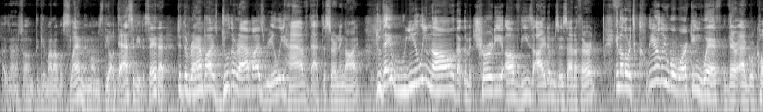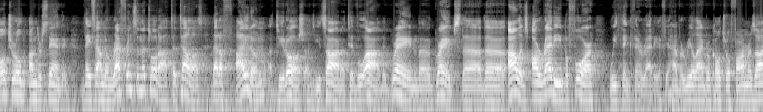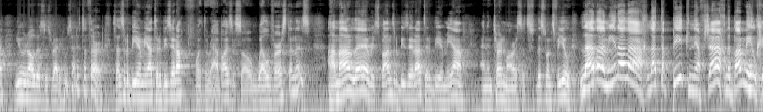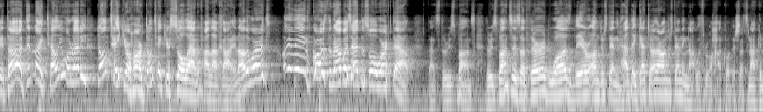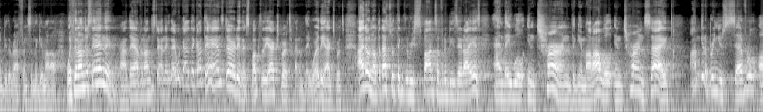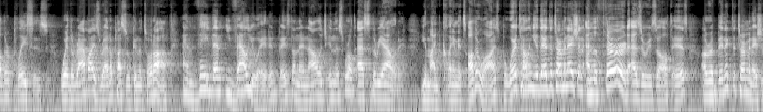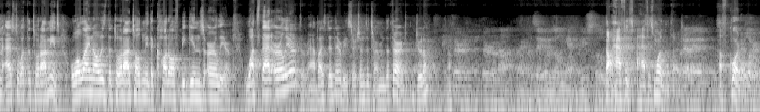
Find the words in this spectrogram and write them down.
Bizera, the Gemara will slam him, almost the audacity to say that. Did the rabbis, do the rabbis really have that discerning eye? Do they really know that the maturity of these items is at a third? In other words, clearly we're working with their agricultural understanding. They found a reference in the Torah to tell us that an item, a tirosh, a yitzar, a tevuah, the grain, the grapes, the, the olives, are ready before we think they're ready. If you have a real agricultural farmer's eye, you know this is ready. Who said it's a third? Says Rabbi Yirmiyah Rabbi Zera. What, the rabbis are so well versed in this? Amar le responds Rabbi Zera to Rabbi Yirmiyah. And in turn, Morris, this one's for you. Didn't I tell you already? Don't take your heart, don't take your soul out of halacha. In other words, what do you mean? Of course, the rabbis had this all worked out. That's the response. The response is a third was their understanding. How'd they get to their understanding? Not with Ruach HaKodesh. That's not going to be the reference in the Gemara. With an understanding. How'd they have an understanding? They, got, they got their hands dirty. They spoke to the experts. They were the experts. I don't know, but that's what the, the response of Rabbi Zera is. And they will in turn, the Gemara will in turn say, I'm going to bring you several other places where the rabbis read a pasuk in the Torah and they then evaluated based on their knowledge in this world as to the reality. You might claim it's otherwise, but we're telling you their determination. And the third, as a result, is a rabbinic determination as to what the Torah means. All I know is the Torah told me the cutoff begins earlier. What's that earlier? The rabbis did their research and determined the third. Judah? A third, a third or not, right? Let's say there was only half, are you still? No, half is half is more than third. A quarter. Quarter.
